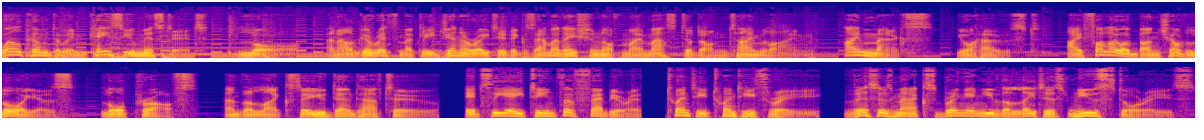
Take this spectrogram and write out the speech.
Welcome to In Case You Missed It, Law, an algorithmically generated examination of my Mastodon timeline. I'm Max, your host. I follow a bunch of lawyers, law profs, and the like so you don't have to. It's the 18th of February, 2023. This is Max bringing you the latest news stories.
